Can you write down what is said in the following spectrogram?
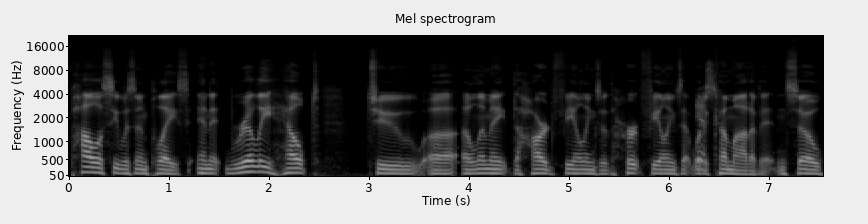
policy was in place, and it really helped to uh, eliminate the hard feelings or the hurt feelings that would yes. have come out of it. And so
